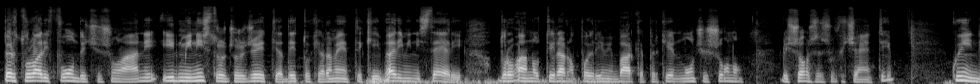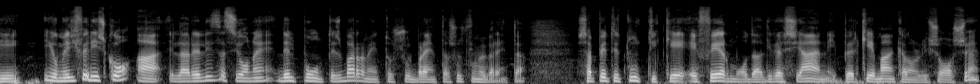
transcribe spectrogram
per trovare i fondi ci sono anni, il ministro Giorgetti ha detto chiaramente che i vari ministeri dovranno tirare un po' i remi in barca perché non ci sono risorse sufficienti, Quindi io mi riferisco alla realizzazione del ponte sbarramento sul Brenta, sul fiume Brenta. Sapete tutti che è fermo da diversi anni perché mancano le risorse,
